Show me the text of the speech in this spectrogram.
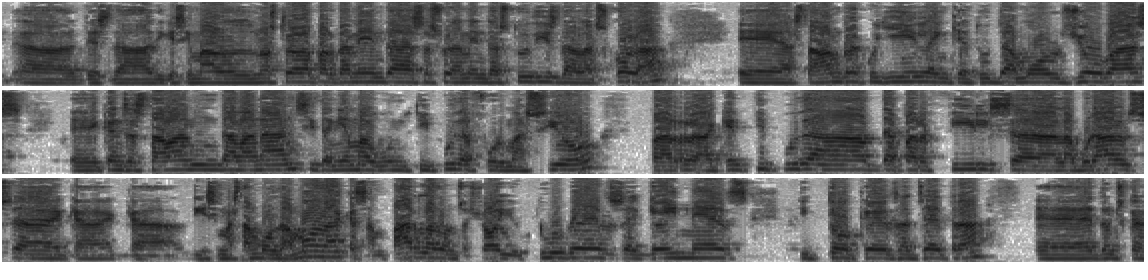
eh, des de, diguéssim, el nostre departament d'assessorament d'estudis de l'escola, eh, estàvem recollint la inquietud de molts joves eh, que ens estaven demanant si teníem algun tipus de formació per aquest tipus de, de perfils eh, laborals eh, que, que diguéssim, estan molt de moda, que se'n parla, doncs això, youtubers, gamers, tiktokers, etc. Eh, doncs que,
